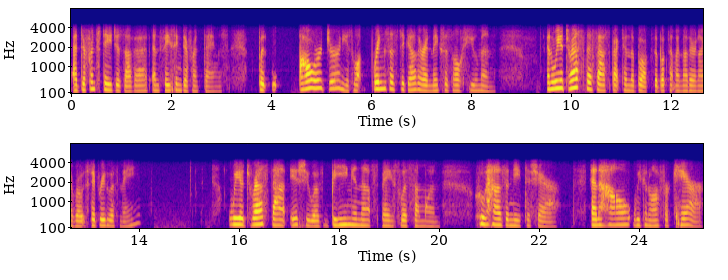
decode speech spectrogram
at different stages of it and facing different things. But our journey is what brings us together and makes us all human. And we address this aspect in the book, the book that my mother and I wrote, Stay Breathe With Me. We address that issue of being in that space with someone who has a need to share and how we can offer care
